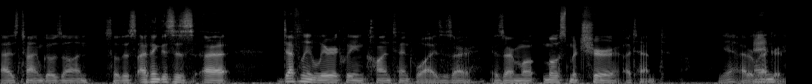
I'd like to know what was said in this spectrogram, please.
as time goes on. So this, I think, this is uh, definitely lyrically and content-wise is our is our mo- most mature attempt. Yeah. At a and record.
